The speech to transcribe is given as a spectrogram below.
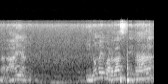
Narayan. Y no me guardaste nada.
